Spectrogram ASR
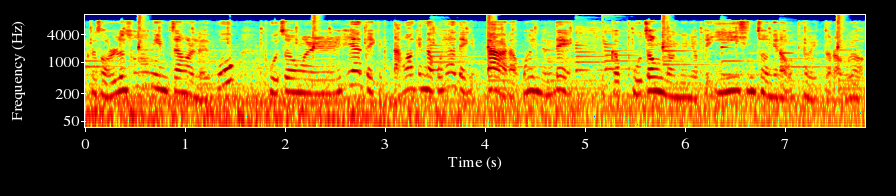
그래서 얼른 소송 임장을 내고 보정을 해야 되겠다, 확인하고 해야 되겠다라고 했는데, 그러니까 보정 명령 옆에 이의 신청이라고 되어 있더라고요.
